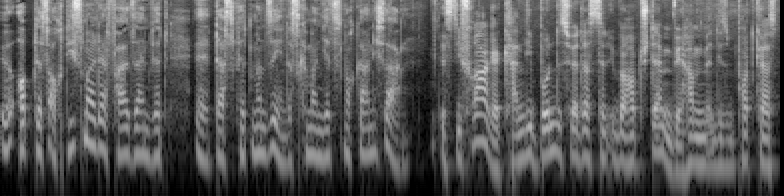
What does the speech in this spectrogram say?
Äh, ob das auch diesmal der Fall sein wird, äh, das wird man sehen. Das kann man jetzt noch gar nicht sagen. Ist die Frage, kann die Bundeswehr das denn überhaupt stemmen? Wir haben in diesem Podcast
